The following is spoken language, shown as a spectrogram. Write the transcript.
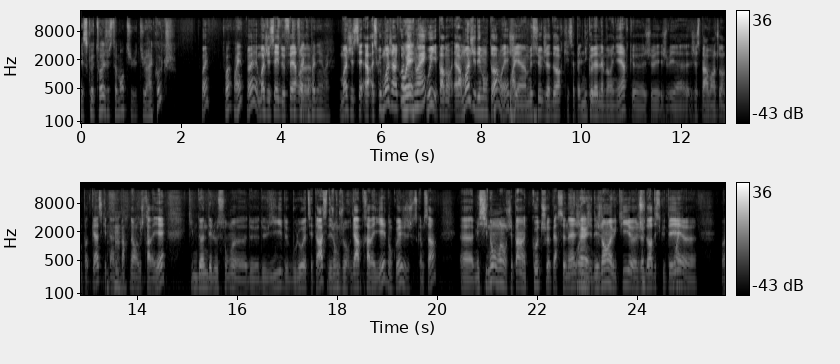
Est-ce que toi, justement, tu, tu as un coach? Ouais. Toi, ouais? Ouais, moi, j'essaye de faire. euh, accompagner, ouais. moi, j'essaie. Alors, est-ce que moi, j'ai un coach? Ouais. Ouais. Oui, pardon. Alors moi j'ai des mentors, ouais. Ouais. J'ai un monsieur que j'adore qui s'appelle Nicolas de la Morinière, que je vais, je vais, euh, j'espère avoir un jour dans le podcast, qui était un des partenaires là où je travaillais, qui me donne des leçons euh, de, de vie, de boulot, etc. C'est des gens que je regarde travailler, donc oui, j'ai des choses comme ça. Euh, mais sinon, moi, je n'ai pas un coach personnel. J'ai, Ouais, ouais. j'ai des gens avec qui euh, Tu- j'adore discuter. Ouais.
